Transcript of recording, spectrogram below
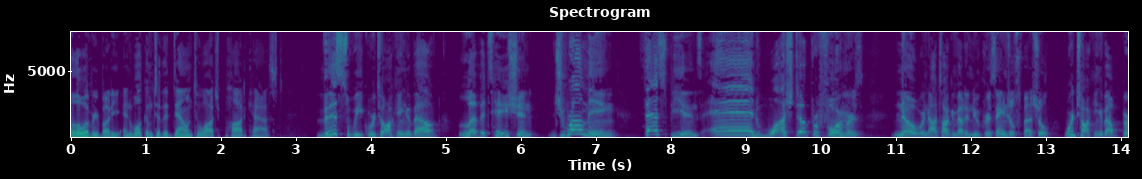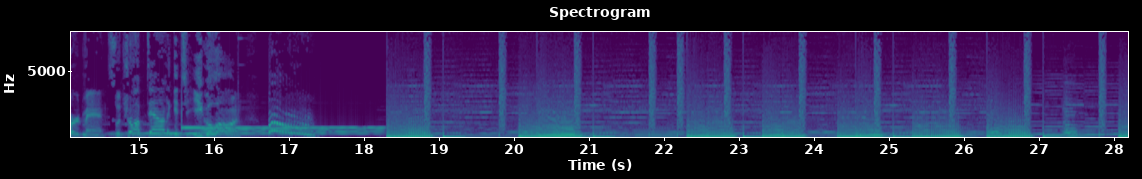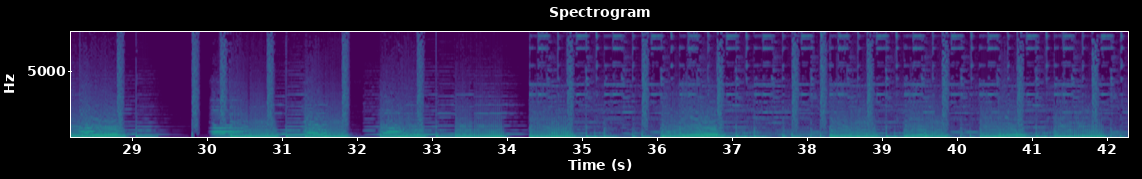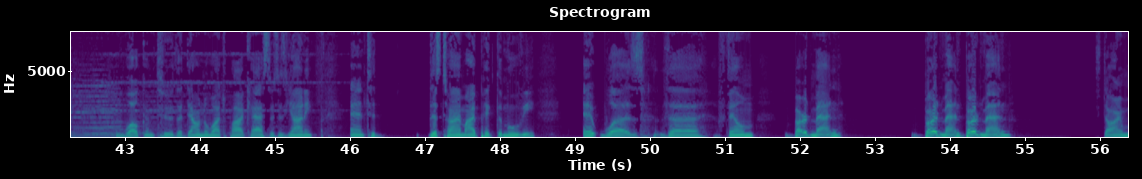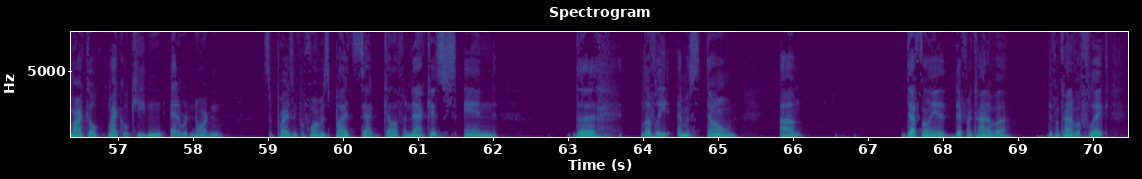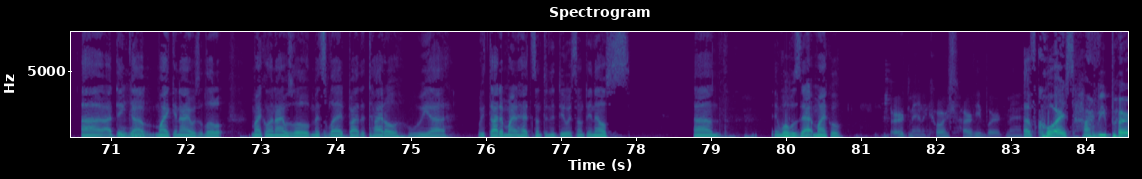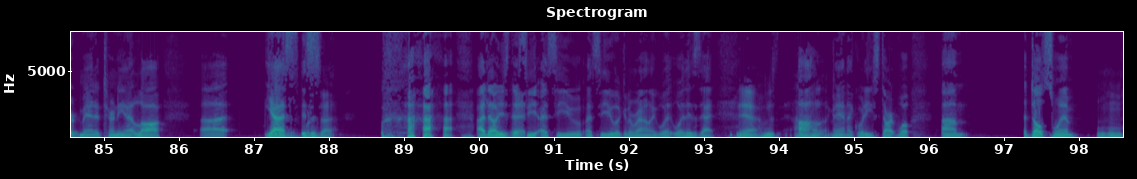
Hello, everybody, and welcome to the Down to Watch podcast. This week we're talking about levitation, drumming, thespians, and washed up performers. No, we're not talking about a new Criss Angel special. We're talking about Birdman. So drop down and get your eagle on. Welcome to the Down to Watch podcast. This is Yanni, and to this time I picked the movie. It was the film Birdman, Birdman, Birdman, starring Michael Michael Keaton, Edward Norton. Surprising performance by Zach Galifianakis and the lovely Emma Stone. Um, definitely a different kind of a different kind of a flick. Uh, I think uh, Mike and I was a little Michael and I was a little misled by the title. We uh, we thought it might have had something to do with something else. Um, and what was that, Michael? Birdman, of course. Harvey Birdman. Of course, Harvey Birdman, attorney at law. Uh, yes, What is that? I know. I that? see. I see you. I see you looking around. Like, what? What is that? Yeah, who's? I don't know Oh that man, guy. like where do you start? Well, um, Adult Swim. Mm-hmm.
